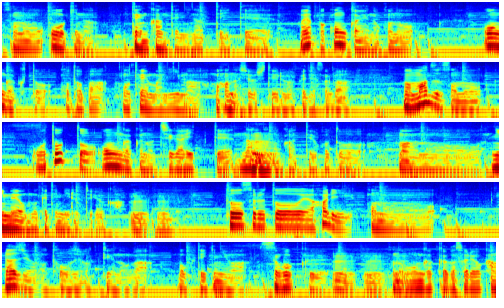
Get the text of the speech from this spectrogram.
その大きな転換点になっていて、まあ、やっぱ今回のこの音楽と言葉をテーマに今お話をしているわけですが、まあ、まずその音と音楽の違いって何なのかっていうことを、まあ、あのに目を向けてみるというか。うんうん。とするとやはりこのラジオの登場っていうのが僕的にはすごくその音楽家がそれを考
